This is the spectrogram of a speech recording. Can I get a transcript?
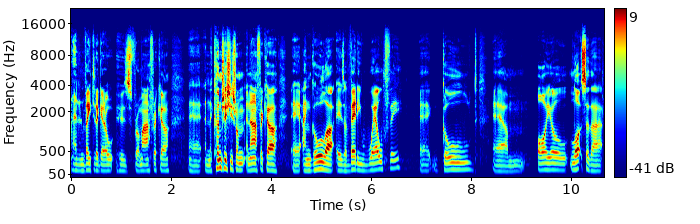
I had invited a girl who's from Africa, uh, and the country she's from in Africa, uh, Angola, is a very wealthy uh, gold, um, oil, lots of that.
